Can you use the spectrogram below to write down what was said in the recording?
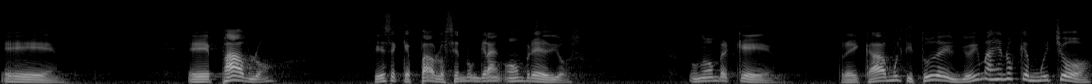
eh, eh, Pablo, fíjese que Pablo, siendo un gran hombre de Dios, un hombre que predicaba multitudes, y yo imagino que muchos,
